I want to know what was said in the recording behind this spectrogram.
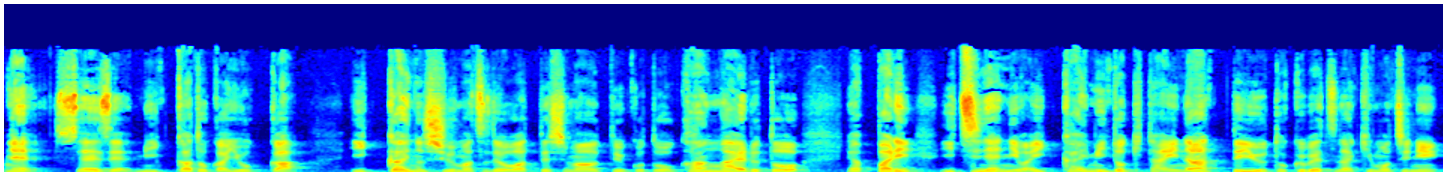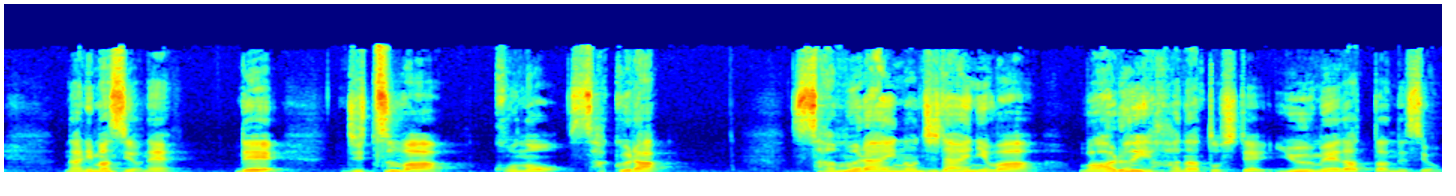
ねせいぜい3日とか4日1回の週末で終わってしまうということを考えるとやっぱり1年には1回見ときたいなっていう特別な気持ちになりますよね。で実はこの桜侍の時代には悪い花として有名だったんですよ。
